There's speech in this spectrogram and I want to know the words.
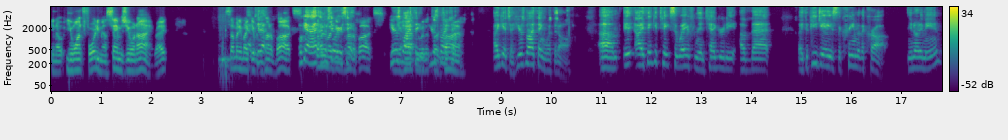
you know, you want 40 million, same as you and I, right? Somebody might Yeah, give can us I- a hundred bucks. Okay, I understand what you're saying. bucks. Here's my thing. with Here's my thing. I get you. Here's my thing with it all. Um, it, I think it takes away from the integrity of that. Like the PGA is the cream of the crop. You know what I mean?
